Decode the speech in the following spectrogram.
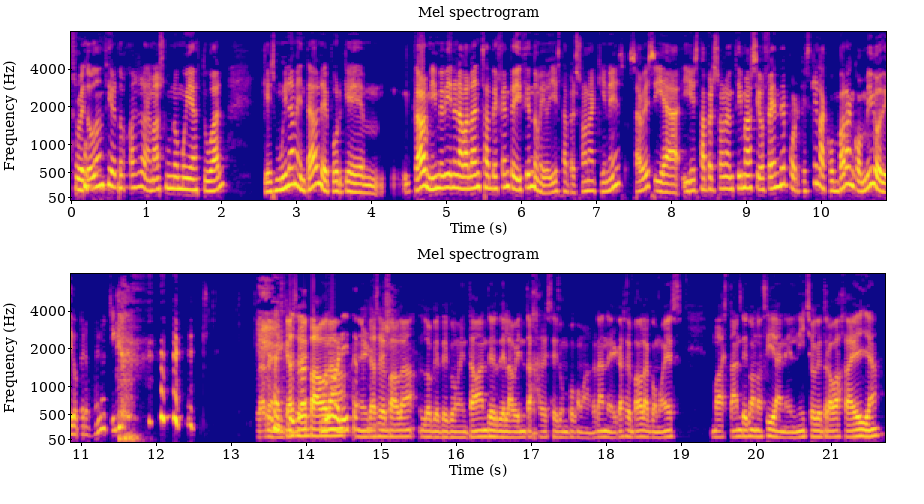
Sobre todo en ciertos casos, además uno muy actual, que es muy lamentable porque, mm, claro, a mí me vienen avalanchas de gente diciéndome, oye, ¿esta persona quién es? ¿Sabes? Y, y esta persona encima se ofende porque es que la comparan conmigo. Digo, pero bueno, chicos. Claro, en el caso de Paola, en el caso de Paola, lo que te comentaba antes de la ventaja de ser un poco más grande. En el caso de Paola, como es bastante conocida en el nicho que trabaja ella,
